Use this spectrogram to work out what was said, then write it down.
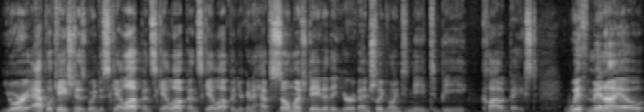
Your application is going to scale up and scale up and scale up, and you're going to have so much data that you're eventually going to need to be cloud based. With MinIO,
